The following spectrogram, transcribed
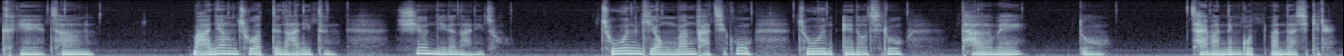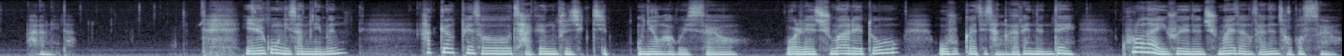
그게 참 마냥 좋았든 아니든 쉬운 일은 아니죠. 좋은 기억만 가지고 좋은 에너지로 다음에 또 잘 맞는 곳 만나시기를 바랍니다. 1023님은 학교 앞에서 작은 분식집 운영하고 있어요. 원래 주말에도 오후까지 장사를 했는데 코로나 이후에는 주말 장사는 접었어요.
